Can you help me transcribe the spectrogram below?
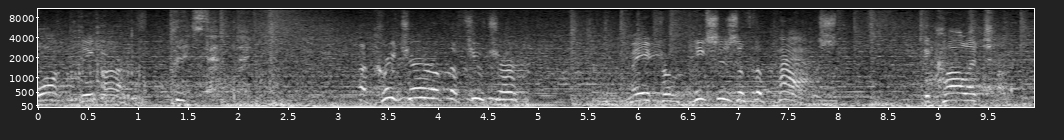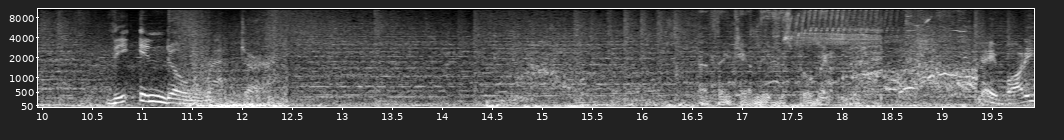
walked the earth. What is that thing? A creature of the future made from pieces of the past. We call it the Indoraptor. That thing can't leave this building. Hey, buddy.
